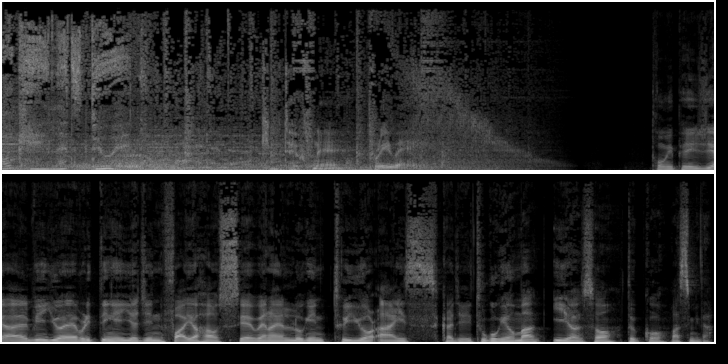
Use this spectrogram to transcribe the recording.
Okay, let's do it. 김태훈의 Freeway. 토미 페이지의 I'll Be Your Everything에 이어진 Firehouse의 When I Look Into Your Eyes까지 두 곡의 음악 이어서 듣고 왔습니다.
